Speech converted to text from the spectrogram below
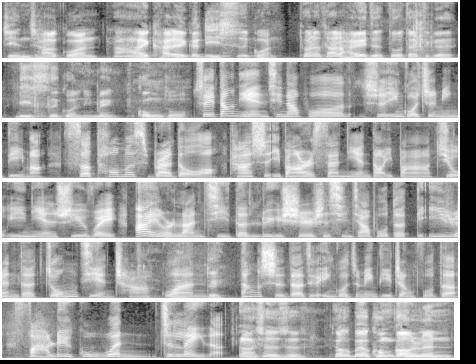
检察官，他还开了一个律师馆。后来他的孩子都在这个律师馆里面工作。所以当年新加坡是英国殖民地嘛，Sir Thomas Bradle 哦，他是一八二三年到一八九一年是一位爱尔兰籍的律师，是新加坡的第一任的总检察官。对，当时的这个英国殖民地政府的法律顾问之类的。啊，是是，要不要控告人，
